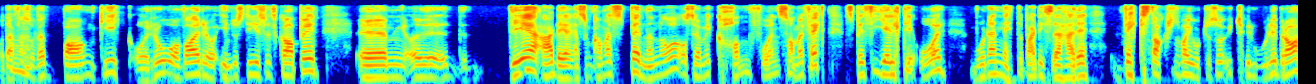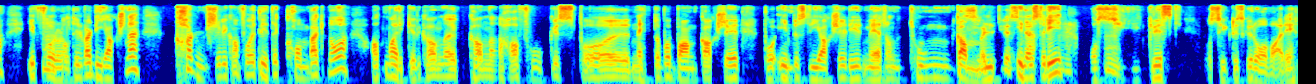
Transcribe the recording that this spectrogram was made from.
Og Derfor mm. så vi at bank gikk, og råvarer og industriselskaper. Det er det som kan være spennende nå, å se om vi kan få en samme effekt. Spesielt i år hvor det nettopp er disse her vekstaksjene som har gjort det så utrolig bra i mm. forhold til verdiaksjene. Kanskje vi kan få et lite comeback nå. At markedet kan, kan ha fokus på nettopp på bankaksjer, på industriaksjer, de mer sånn tung, gammel industri, mm. og syklisk og sykliske råvarer.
